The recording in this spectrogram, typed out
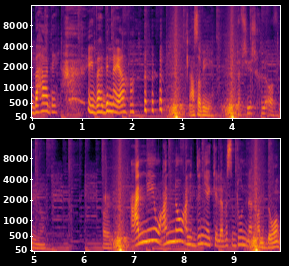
البهادل يبهدلنا اياها العصبية تفشيش خلقه فينا؟ هاي. عني وعنه وعن الدنيا كلها بس بدوننا. عن الدوام.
